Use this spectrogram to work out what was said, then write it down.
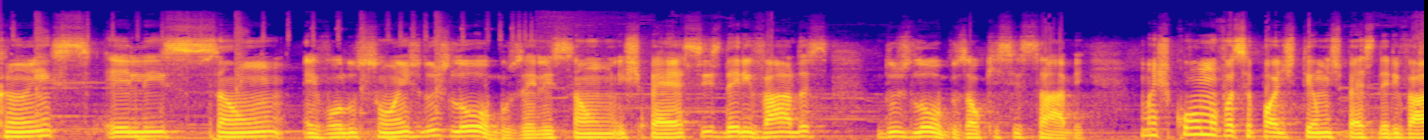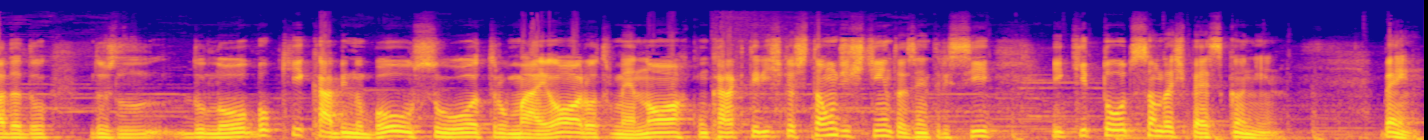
cães eles são evoluções dos lobos, eles são espécies derivadas dos lobos, ao que se sabe. Mas como você pode ter uma espécie derivada do, do, lobo que cabe no bolso, outro maior, outro menor, com características tão distintas entre si e que todos são da espécie canina? Bem,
